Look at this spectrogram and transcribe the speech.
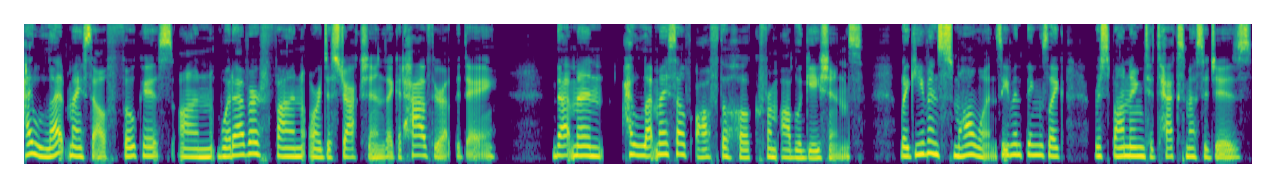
I let myself focus on whatever fun or distractions I could have throughout the day. That meant I let myself off the hook from obligations, like even small ones, even things like responding to text messages.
